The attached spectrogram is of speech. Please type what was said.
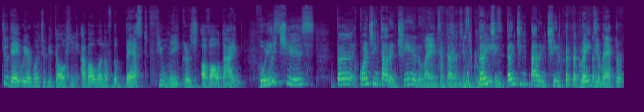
Today, we are going to be talking about one of the best filmmakers of all time, who is Which is Ta- Quentin Tarantino. Quentin Tarantino. Great, Tantin, Tantin Tarantino. great director.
